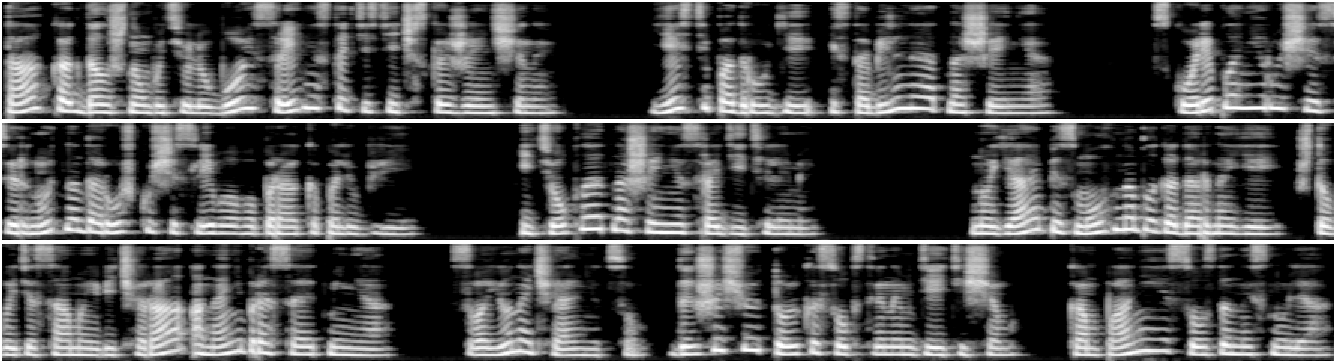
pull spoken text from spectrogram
так, как должно быть у любой среднестатистической женщины. Есть и подруги, и стабильные отношения, вскоре планирующие свернуть на дорожку счастливого брака по любви, и теплые отношения с родителями. Но я безмолвно благодарна ей, что в эти самые вечера она не бросает меня, свою начальницу, дышащую только собственным детищем, компанией, созданной с нуля.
